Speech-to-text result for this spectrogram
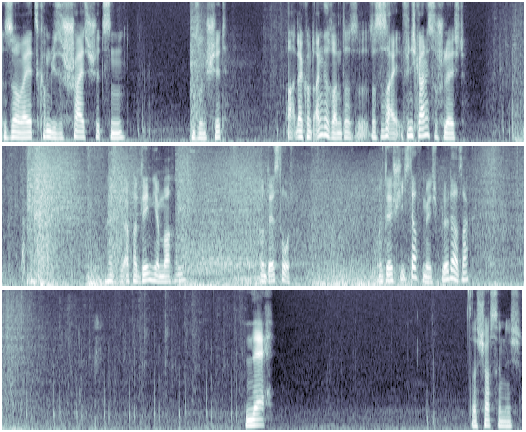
So, aber jetzt kommen diese scheiß Schützen. Und so ein Shit. Ah, der kommt angerannt. Das, das ist finde ich gar nicht so schlecht. Kann ich einfach den hier machen. Und der ist tot. Und der schießt auf mich. Blöder Sack. Ne. Das schaffst du nicht.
